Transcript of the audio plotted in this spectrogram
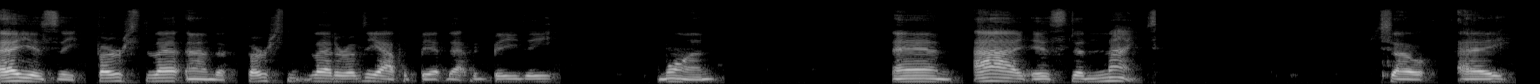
A is the first let um, the first letter of the alphabet. That would be the one. And I is the ninth. So A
